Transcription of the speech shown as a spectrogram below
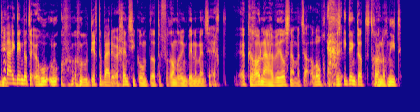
Nou, ik denk dat er, hoe, hoe, hoe dichter bij de urgentie komt, dat de verandering binnen mensen echt. eh, Corona hebben we heel snel met z'n allen opgepakt. Dus ik denk dat het gewoon nog niet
